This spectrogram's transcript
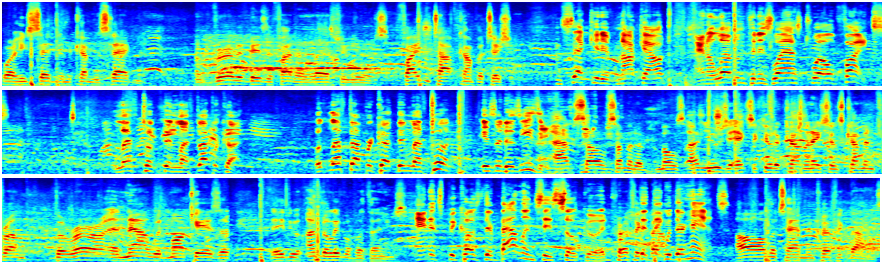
where he's sitting and becoming stagnant. very busy fighter the last few years, fighting top competition. Consecutive knockout and 11th in his last 12 fights. Left hook, then left uppercut. But left uppercut, then left hook isn't as easy. I've saw some of the most unusual executed combinations coming from Barrera and now with Marquez. They do unbelievable things. And it's because their balance is so good Perfect that they balance. with their hands. All the time in perfect balance.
